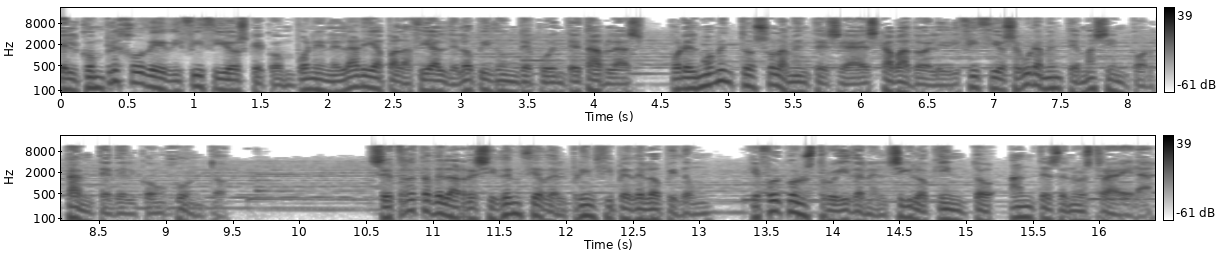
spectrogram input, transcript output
Del complejo de edificios que componen el área palacial del Opidum de Puente Tablas, por el momento solamente se ha excavado el edificio seguramente más importante del conjunto. Se trata de la residencia del príncipe del Opidum, que fue construida en el siglo V antes de nuestra era,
